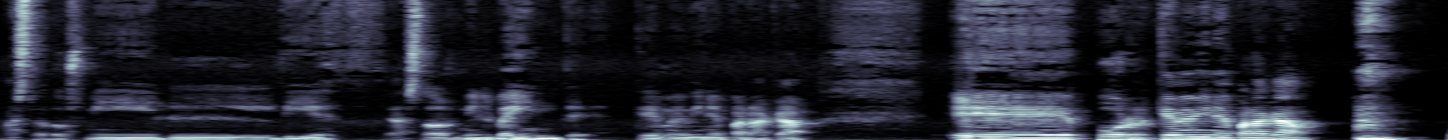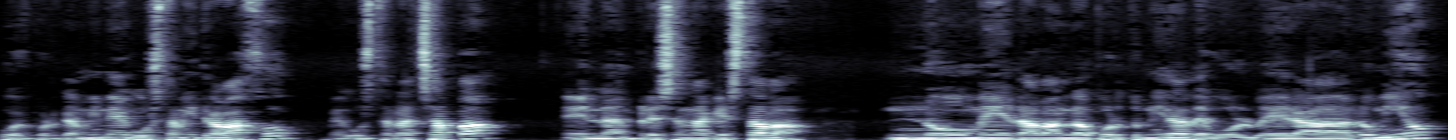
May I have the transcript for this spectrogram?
hasta 2010, hasta 2020, que me vine para acá. Eh, ¿Por qué me vine para acá? Pues porque a mí me gusta mi trabajo, me gusta la chapa, en la empresa en la que estaba no me daban la oportunidad de volver a lo mío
